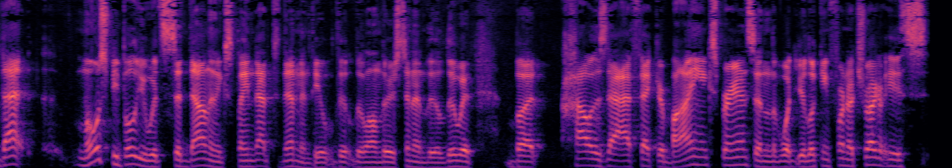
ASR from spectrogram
That most people you would sit down and explain that to them, and they'll, they'll, they'll understand and they'll do it. But how does that affect your buying experience and what you're looking for in a truck? Is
